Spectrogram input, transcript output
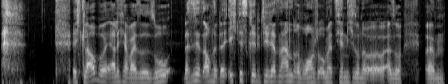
ich glaube ehrlicherweise so, das ist jetzt auch eine, ich diskreditiere jetzt eine andere Branche, um jetzt hier nicht so eine, also, ähm,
